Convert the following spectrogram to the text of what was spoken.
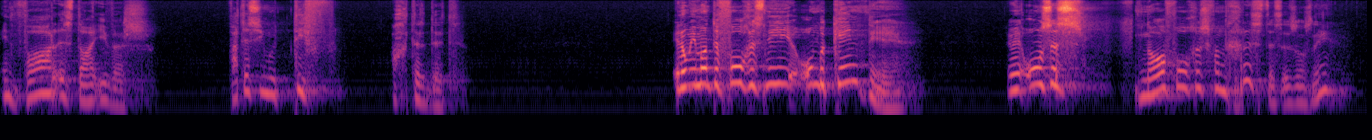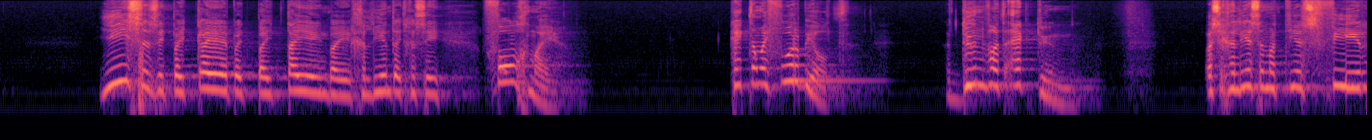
En waar is daai iewers? Wat is die motief agter dit? En om iemand te volg is nie onbekend nie. Ek meen ons is navolgers van Christus is ons nie? Jesus het by kye by, by tye en by geleentheid gesê: "Volg my." Kyk na my voorbeeld. Doen wat ek doen. As jy gelees in Matteus 4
